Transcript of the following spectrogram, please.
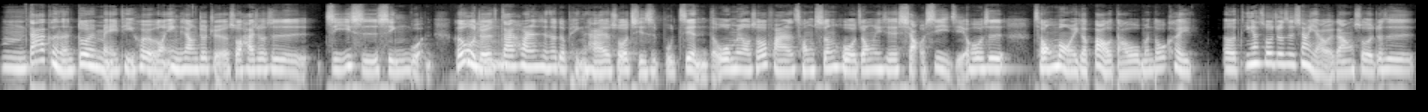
嗯，大家可能对媒体会有种印象，就觉得说它就是即时新闻。可是我觉得在换人线这个平台来说，其实不见得。我们有时候反而从生活中一些小细节，或是从某一个报道，我们都可以呃，应该说就是像雅维刚刚说的，就是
